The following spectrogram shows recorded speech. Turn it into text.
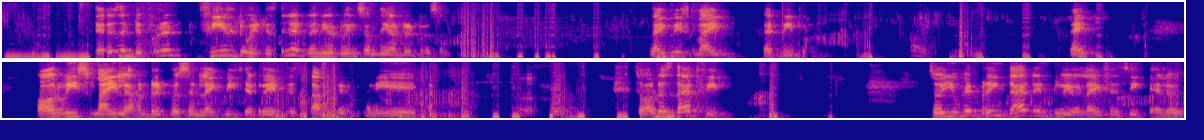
There is a different feel to it, isn't it, when you're doing something 100%? Like we smile at people, right? Or we smile 100% like we generate this laughter. So, how does that feel? So, you can bring that into your life and see, hello,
